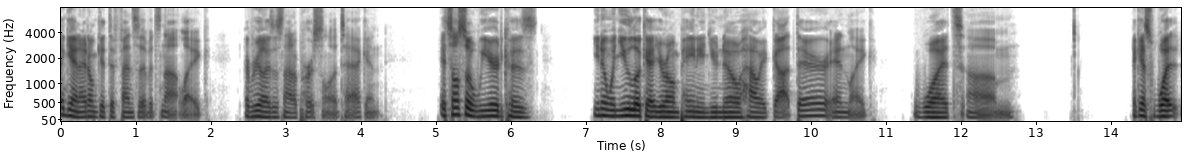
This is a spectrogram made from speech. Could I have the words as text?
again, I don't get defensive. It's not like I realize it's not a personal attack, and it's also weird because, you know, when you look at your own painting, you know how it got there and like what um I guess what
